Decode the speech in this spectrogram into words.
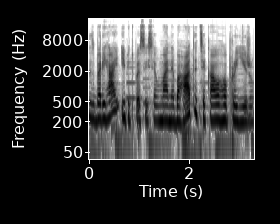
Зберігай і підписуйся. В мене багато цікавого про їжу.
